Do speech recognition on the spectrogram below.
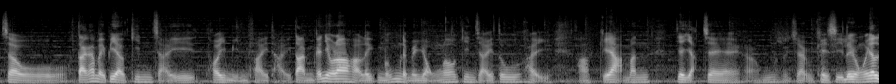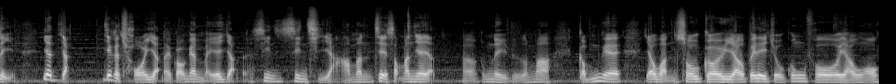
就大家未必有堅仔可以免費睇，但係唔緊要啦嚇，你咁你咪用咯，堅仔都係嚇幾廿蚊一日啫。咁尤其是你用一年一日。一個賽日啊講緊唔係一日啊，先先似廿蚊，即係十蚊一日啊！咁你諗下，咁嘅有雲數據，有俾你做功課，有我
